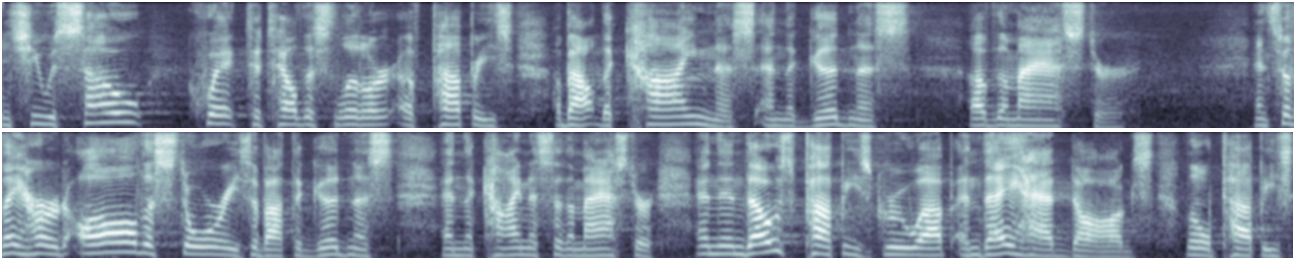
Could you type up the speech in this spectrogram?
And she was so quick to tell this litter of puppies about the kindness and the goodness of the Master. And so they heard all the stories about the goodness and the kindness of the master. And then those puppies grew up and they had dogs, little puppies.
